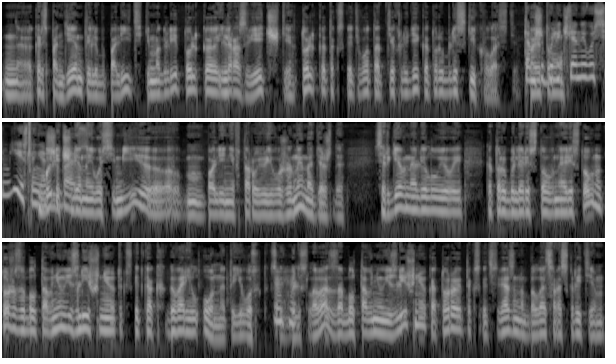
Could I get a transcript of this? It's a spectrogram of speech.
корреспонденты, либо политики могли только, или разведчики, только, так сказать, вот от тех людей, которые близки к власти. Там Поэтому же были члены его семьи, если не были ошибаюсь. Были члены его семьи по линии второй его жены Надежды Сергеевны Аллилуевой, которые были арестованы и арестованы тоже за болтовню излишнюю, так сказать, как говорил он, это его, так сказать, uh-huh. были слова, за болтовню излишнюю, которая, так сказать, связана была с раскрытием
